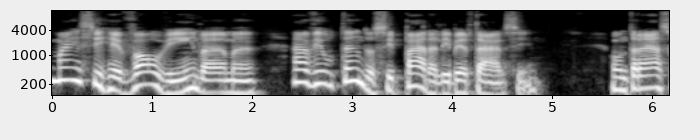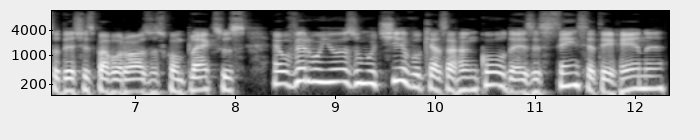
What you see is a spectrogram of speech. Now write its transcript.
mais se revolve em lama, aviltando-se para libertar-se. Um traço destes pavorosos complexos é o vergonhoso motivo que as arrancou da existência terrena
